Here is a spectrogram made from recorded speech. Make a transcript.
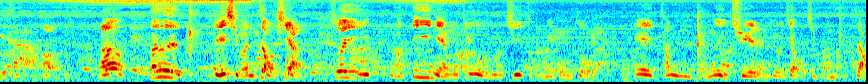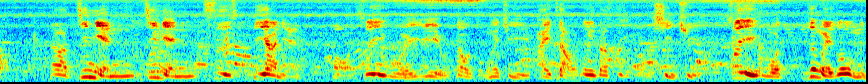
名字，哦，然后但是也喜欢照相。所以我第一年我就有去总会工作了，因为他们总会有缺人，就叫我去帮忙照。那今年今年是第二年哦，所以我也有到总会去拍照，因为那是我的兴趣。所以我认为说我们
